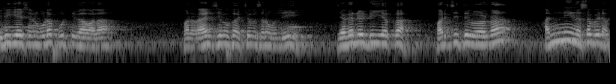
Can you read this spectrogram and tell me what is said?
ఇరిగేషన్ కూడా పూర్తి కావాలా? మన రాయలసీమకు అత్యవసరం ఉంది. జగన్ రెడ్డి యొక్క పరిస్థితుల వలన అన్నీ నష్టపోయినాం.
